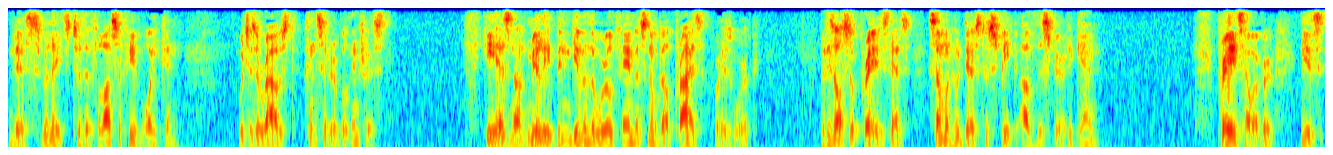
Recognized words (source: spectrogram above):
this relates to the philosophy of Eucken, which has aroused considerable interest. He has not merely been given the world famous Nobel Prize for his work, but is also praised as someone who dares to speak of the Spirit again. Praise, however, is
